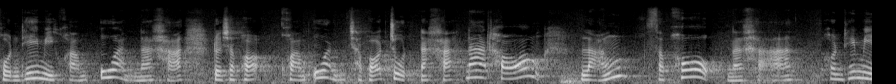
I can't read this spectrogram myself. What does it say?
คนที่มีความอ้วนนะคะ โดยเฉพาะความอ้วนเฉพาะจุดนะคะ หน้าท้อง หลัง สะโพกนะคะ คนที่มี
